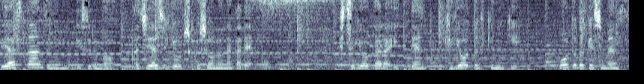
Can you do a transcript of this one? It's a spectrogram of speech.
ベアスターンズに復帰するもアジア事業縮小の中で失業から一転起業と引き抜きをお届けします。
